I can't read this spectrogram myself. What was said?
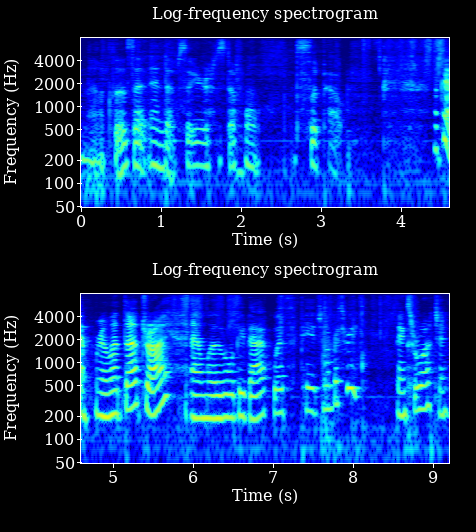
And that'll close that end up so your stuff won't slip out. Okay, we're going to let that dry and we will be back with page number three. Thanks for watching.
